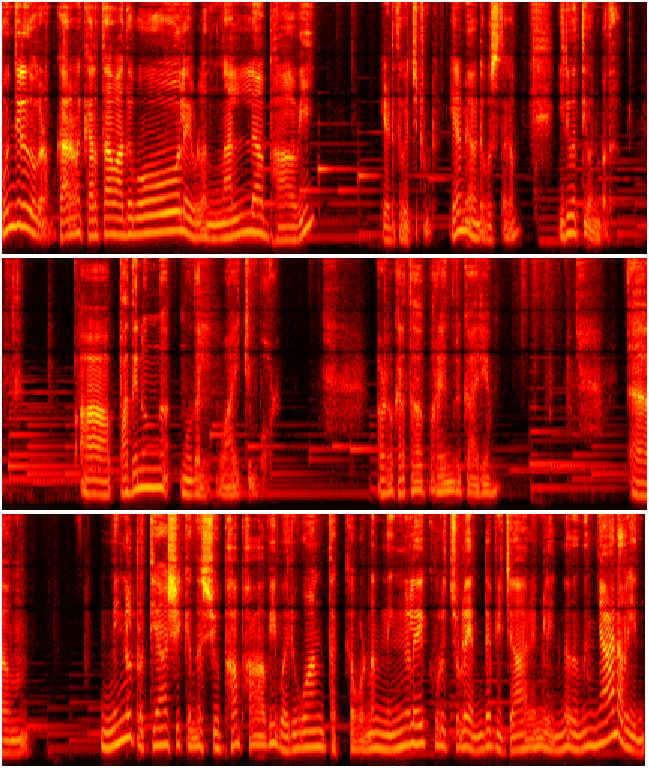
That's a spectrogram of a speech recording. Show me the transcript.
പുഞ്ചിരി തൂകണം. കാരണം കർത്താവ് അതുപോലെയുള്ള നല്ല ഭാവി എടുത്തു വെച്ചിട്ടുണ്ട്. ഇരമ്യാവിന്റെ പുസ്തകം ഇരുപത്തി ഒൻപത് പതിനൊന്ന് മുതൽ വായിക്കുമ്പോൾ അവിടെ കർത്താവ് പറയുന്നൊരു കാര്യം നിങ്ങൾ പ്രത്യാശിക്കുന്ന ശുഭഭാവി വരുവാൻ തക്കവണ്ണം നിങ്ങളെക്കുറിച്ചുള്ള എന്റെ വിചാരങ്ങൾ ഇന്നതെന്ന് ഞാൻ അറിയുന്നു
